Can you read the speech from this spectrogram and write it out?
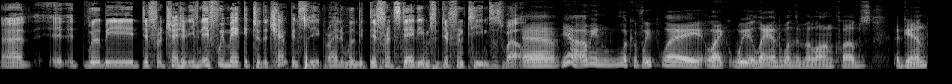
uh, it, it, will be different change. And even if we make it to the Champions League, right, it will be different stadiums and different teams as well. Uh, yeah, I mean, look, if we play like we land one of the Milan clubs again,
